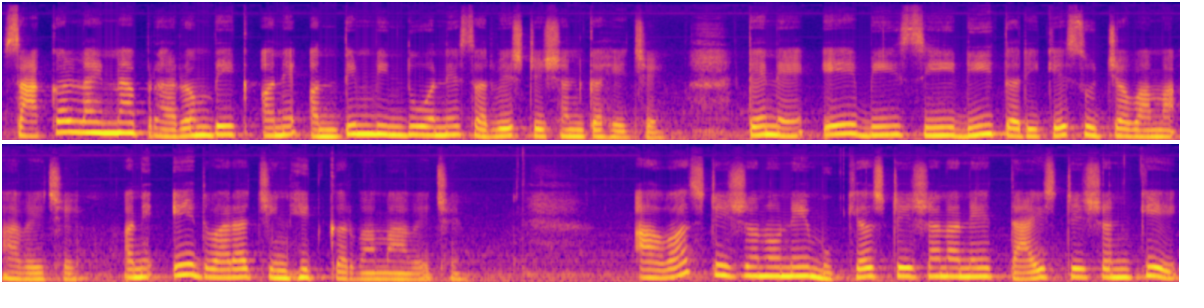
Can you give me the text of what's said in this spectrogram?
સાંકળ લાઇનના પ્રારંભિક અને અંતિમ બિંદુઓને સર્વે સ્ટેશન કહે છે. તેને એ બી સી ડી તરીકે સૂચવવામાં આવે છે અને એ દ્વારા ચિહ્નિત કરવામાં આવે છે. આવા સ્ટેશનોને મુખ્ય સ્ટેશન અને તાઈ સ્ટેશન કે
